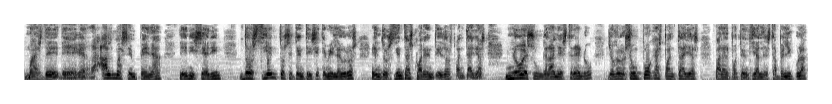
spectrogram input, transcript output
más de, guerra. Almas en pena de Inisherin, 277.000 euros en 242 pantallas. No es un gran estreno, yo creo que son pocas pantallas para el potencial de esta película,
